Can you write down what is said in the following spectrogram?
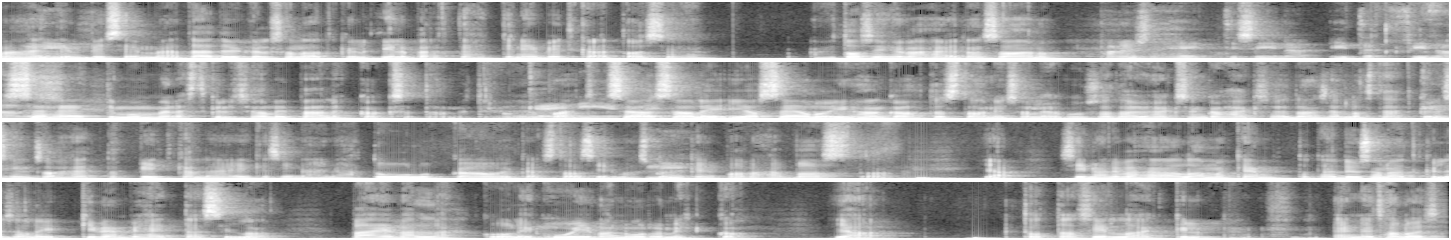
mä heitin niin. pisimmän. Ja täytyy kyllä sanoa, että kyllä Gilbert heitti niin pitkälle, että olisi siihen tosi hyvän heiton saanut. Paljon se heitti siinä itse finaalissa? Se heitti mun mielestä, kyllä se oli päälle 200 metriä. Okay, jopa. Niin, se, se, oli, jos se ei ollut ihan 200, niin se oli joku 198 jotain sellaista, että okay. kyllä siinä saa heittää pitkälle, eikä siinä enää tuullutkaan oikeastaan siinä vaiheessa, kun mm. jopa vähän vastaan. Ja siinä oli vähän alamäkeä, mutta täytyy sanoa, että kyllä se oli kivempi heittää silloin päivällä, kun oli mm. kuiva nurmikko. Ja tota, sillä kyllä, en nyt haluaisi,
